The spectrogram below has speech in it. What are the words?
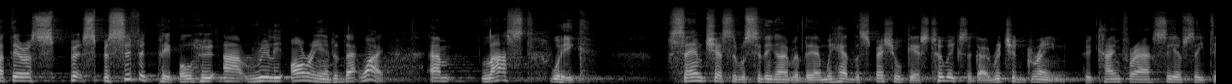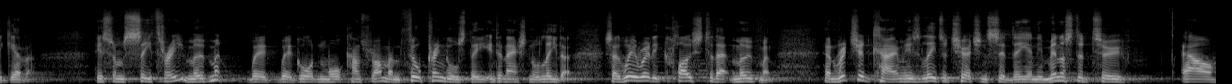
But there are spe- specific people who are really oriented that way. Um, last week, Sam Chester was sitting over there, and we had the special guest two weeks ago, Richard Green, who came for our CFC together. He's from C3 movement, where, where Gordon Moore comes from, and Phil Pringle's the international leader. So we're really close to that movement. And Richard came, he leads a church in Sydney, and he ministered to our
